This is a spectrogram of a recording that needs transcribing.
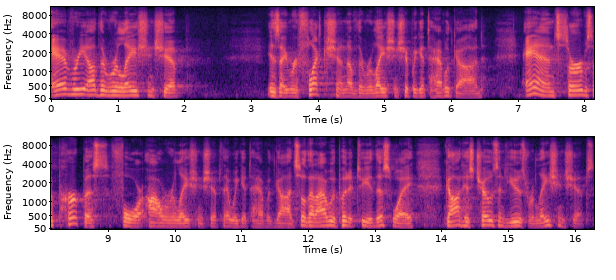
Every other relationship is a reflection of the relationship we get to have with God and serves a purpose for our relationship that we get to have with God. So that I would put it to you this way God has chosen to use relationships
